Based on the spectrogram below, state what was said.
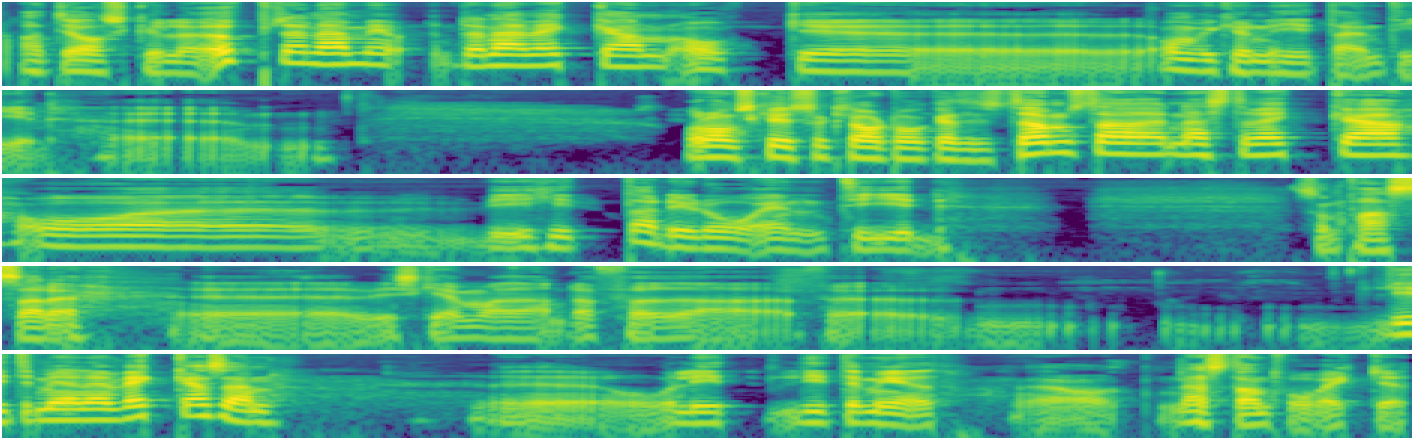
Att jag skulle upp den här, den här veckan och eh, om vi kunde hitta en tid. Eh, och de ska ju såklart åka till Strömstad nästa vecka och eh, vi hittade ju då en tid som passade. Eh, vi skrev med varandra förra, för lite mer än en vecka sedan. Eh, och lite, lite mer, ja, nästan två veckor.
